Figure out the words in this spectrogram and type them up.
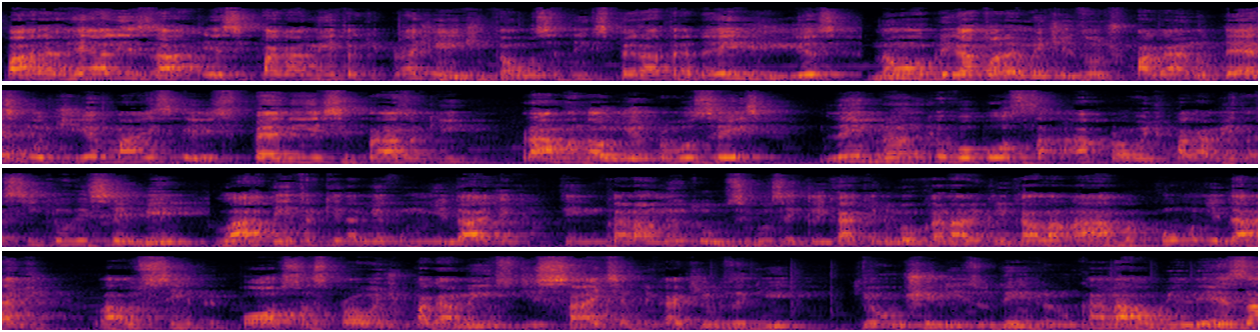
para realizar esse pagamento aqui pra gente. Então você tem que esperar até 10 dias. Não obrigatoriamente eles vão te pagar no décimo dia, mas eles pedem esse prazo aqui para mandar o dinheiro para vocês. Lembrando que eu vou postar a prova de pagamento assim que eu receber lá dentro aqui da minha comunidade que tem no canal no YouTube. Se você clicar aqui no meu canal e clicar lá na aba comunidade, lá eu sempre posto as provas de pagamentos de sites e aplicativos aqui que eu utilizo dentro do canal, beleza?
